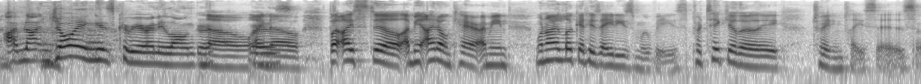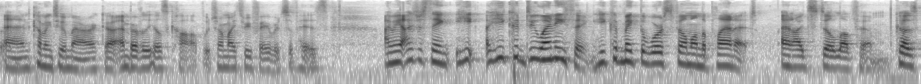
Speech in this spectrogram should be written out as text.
I'm not enjoying his career any longer. No, I know. But I still, I mean, I don't care. I mean, when I look at his 80s movies, particularly Trading Places and Coming to America and Beverly Hills Cop, which are my three favorites of his, I mean, I just think he, he could do anything. He could make the worst film on the planet. And I'd still love him because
